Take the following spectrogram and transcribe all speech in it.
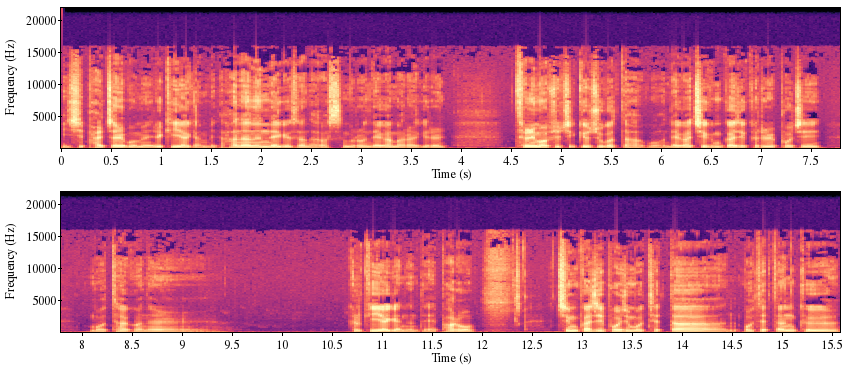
28절에 보면 이렇게 이야기합니다. 하나는 내게서 나갔으므로 내가 말하기를 틀림없이 찢겨 죽었다 하고 내가 지금까지 그를 보지 못하거늘 그렇게 이야기했는데 바로 지금까지 보지 못했다 못했던 그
